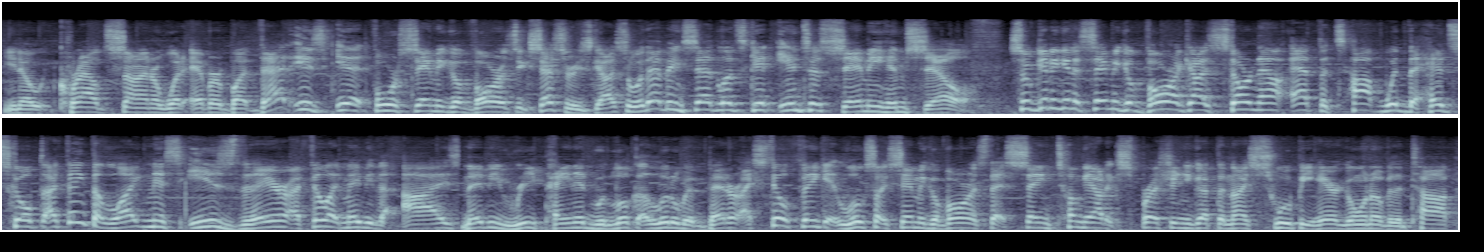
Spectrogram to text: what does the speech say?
you know, crowd sign or whatever. But that is it for Sammy Guevara's accessories, guys. So with that being said, let's get into Sammy himself. So getting into Sammy Guevara, guys, starting out at the top with the head sculpt. I think the likeness is there. I feel like maybe the eyes, maybe repainted, would look a little bit better. I still think it looks like Sammy Guevara. It's that same tongue-out expression. You got the nice swoopy hair going over the top,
